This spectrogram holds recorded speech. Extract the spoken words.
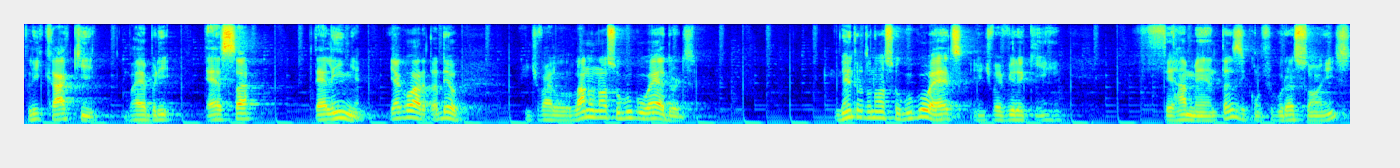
clicar aqui, vai abrir essa telinha. E agora, Tadeu? A gente vai lá no nosso Google AdWords. Dentro do nosso Google Ads, a gente vai vir aqui em ferramentas e configurações.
